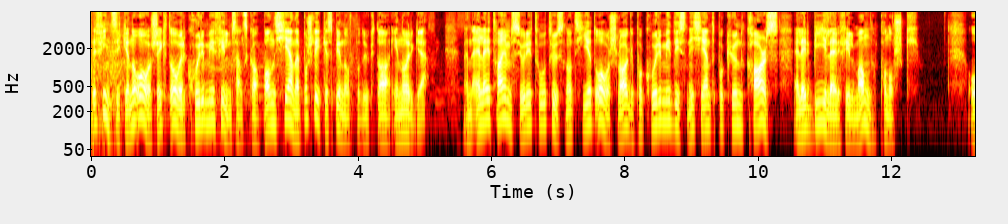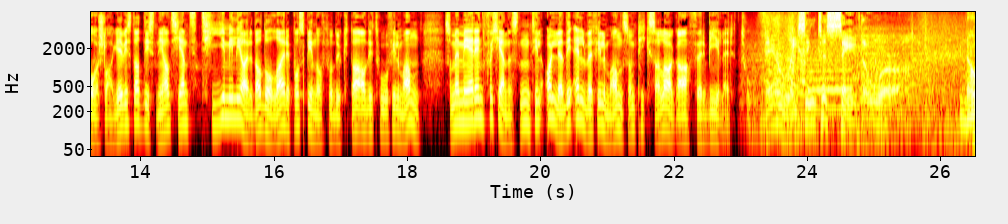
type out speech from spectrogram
Det finnes ikke noe oversikt over hvor mye filmselskapene tjener på slike spin-off-produkter i Norge. Men LA Times gjorde i 2010 et overslag på hvor mye Disney tjente på kun Cars, eller Biler-filmene, på norsk. Overslaget viste at Disney hadde tjent 10 milliarder dollar på spin-off-produkter av de to filmene, som er mer enn fortjenesten til alle de elleve filmene som Pixar laga før Biler 2. No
